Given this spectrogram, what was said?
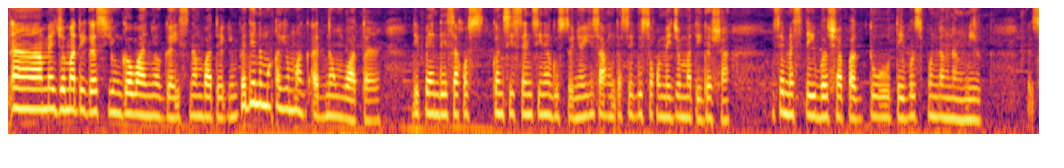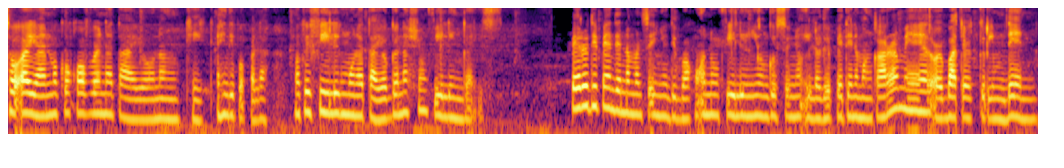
uh, medyo matigas yung gawa nyo, guys, ng buttercream, pwede naman kayong mag-add ng water. Depende sa consistency na gusto nyo. Yung sa akin kasi gusto ko medyo matigas siya. Kasi mas stable siya pag 2 tablespoon lang ng milk. So, ayan, magko-cover na tayo ng cake. Ay, hindi pa pala. Magpi-filling muna tayo. Ganache yung filling, guys. Pero depende naman sa inyo, 'di ba? Kung anong filling yung gusto nyong ilagay. Pwede namang caramel or buttercream din.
